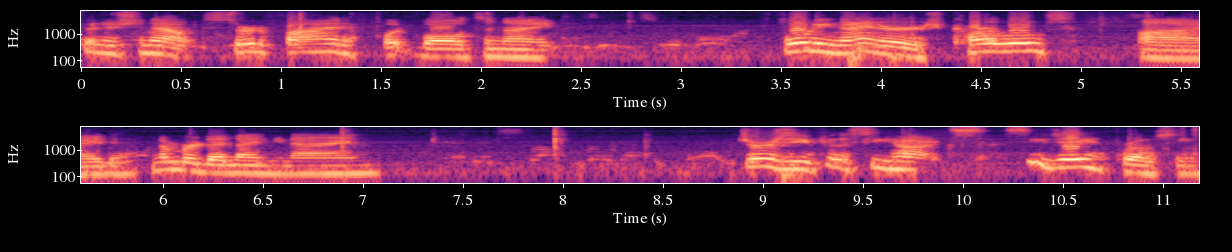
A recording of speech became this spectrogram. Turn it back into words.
finishing out. Certified football tonight. 49ers, Carlos Hyde, number to 99. Jersey for the Seahawks, CJ Prosise.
